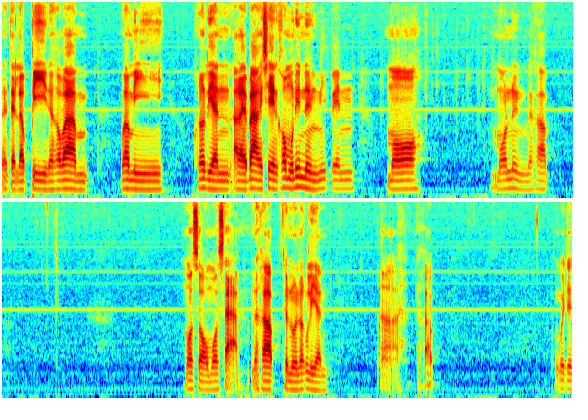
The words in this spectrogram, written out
ในแต่ละปีนะครับว่าว่ามีนักเรียนอะไรบ้าง เช่น ข้อมูลที่ 1 นี่เป็นมมหนึ่งนะครับมสองมสามนะครับจำนวนนักเรียนนะครับผมก็จะ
